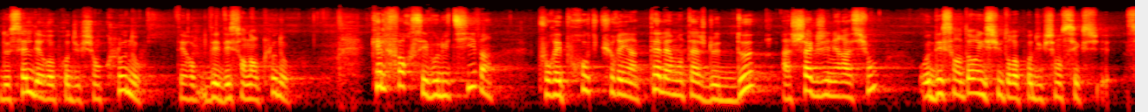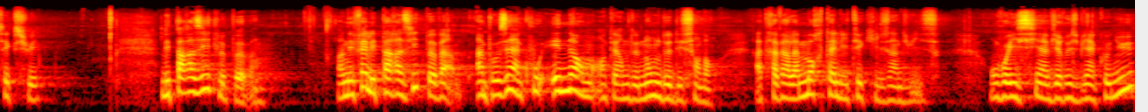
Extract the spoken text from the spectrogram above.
de celle des reproductions clonaux, des descendants clonaux. Quelle force évolutive pourrait procurer un tel avantage de deux à chaque génération aux descendants issus de reproduction sexuée. Les parasites le peuvent. En effet, les parasites peuvent imposer un coût énorme en termes de nombre de descendants, à travers la mortalité qu'ils induisent. On voit ici un virus bien connu,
